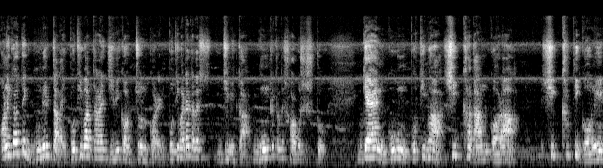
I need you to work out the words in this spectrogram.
অনেকে হয়তো গুণের দ্বারাই, প্রতিভার দ্বারাই জীবিকা অর্জন করেন। প্রতিভাটা তাদের জীবিকা, গুণটা তাদের সর্বশ্রেষ্ঠ। জ্ঞান, গুণ, প্রতিভা, শিক্ষা দান করা, শিক্ষার্থীগণের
